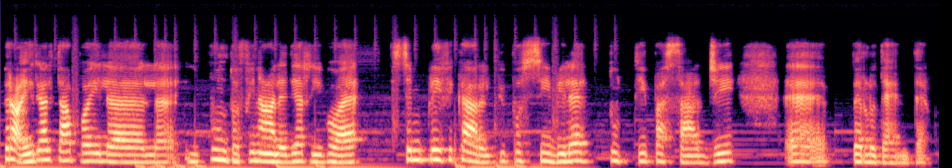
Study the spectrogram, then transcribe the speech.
Però in realtà poi il, il, il punto finale di arrivo è semplificare il più possibile tutti i passaggi eh, per l'utente.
